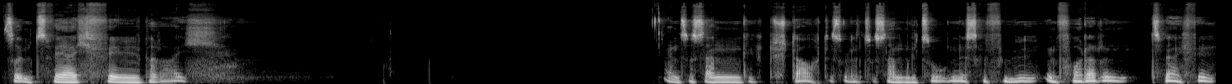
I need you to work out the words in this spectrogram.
so im Zwerchfellbereich. Ein zusammengestauchtes oder zusammengezogenes Gefühl im vorderen Zwerchfell.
